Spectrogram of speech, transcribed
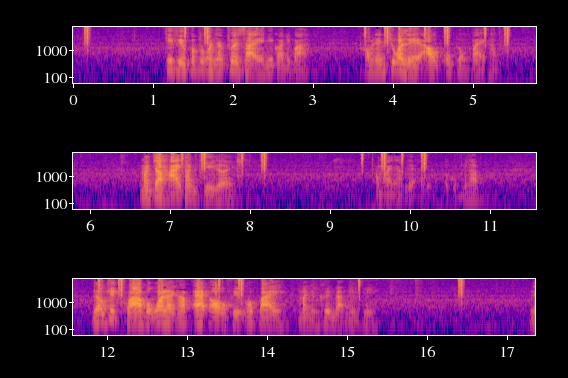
ๆที่ฟิลกรุ๊ปทุกคนช่วยใส่นี่ก่อนดีกว่าคอมโพเนนต์ชื่อว่า layout group ลงไปครับ มันจะหายทันทีเลย เอาใหม่นะครับเนี่ยเอากลุ่มนี้ครับ แล้วคลิกขวาบอกว่าอะไรครับ add all field เข้าไป มันถึงขึ้นแบบนี้ที ใน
